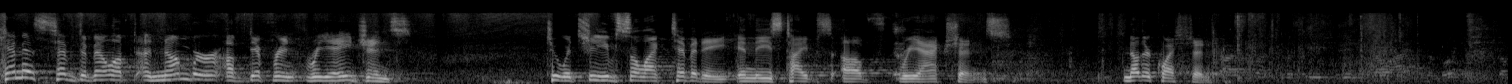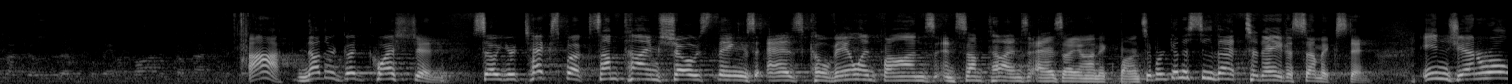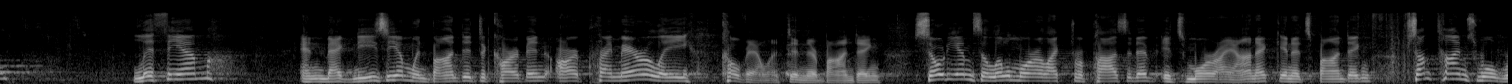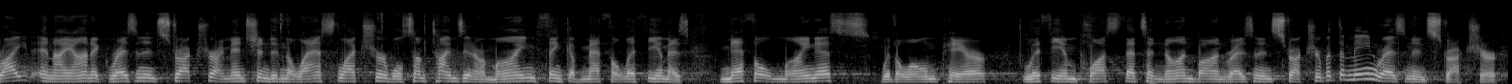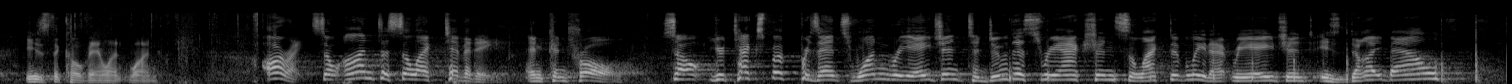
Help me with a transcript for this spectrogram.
chemists have developed a number of different reagents to achieve selectivity in these types of reactions. Another question. Ah, another good question. So your textbook sometimes shows things as covalent bonds and sometimes as ionic bonds. And we're going to see that today to some extent. In general, lithium, and magnesium, when bonded to carbon, are primarily covalent in their bonding. Sodium's a little more electropositive. It's more ionic in its bonding. Sometimes we'll write an ionic resonance structure. I mentioned in the last lecture, we'll sometimes in our mind think of methyl lithium as methyl minus with a lone pair, lithium plus. That's a non-bond resonance structure, but the main resonance structure is the covalent one. All right, so on to selectivity and control. So your textbook presents one reagent to do this reaction selectively. That reagent is dibal,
